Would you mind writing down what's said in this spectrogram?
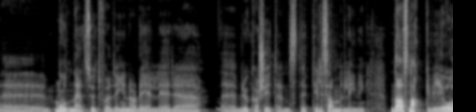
eh, modenhetsutfordringer når det gjelder eh, bruk av skytjenester, til sammenligning. Da snakker vi jo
